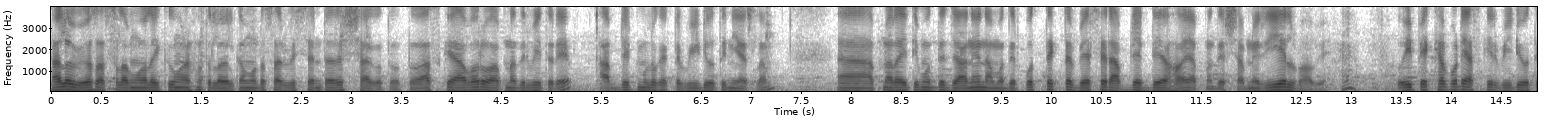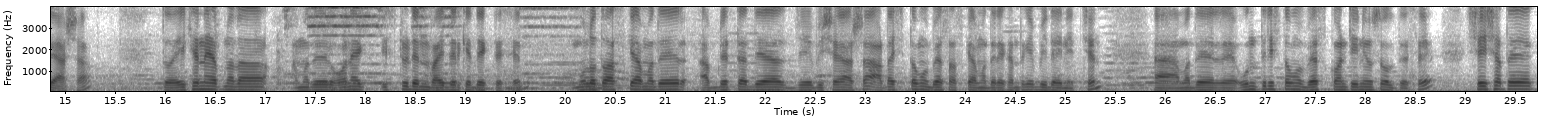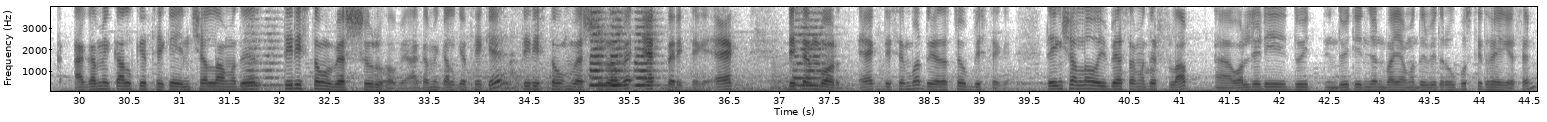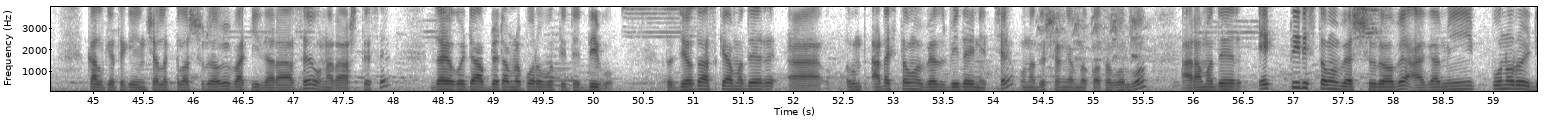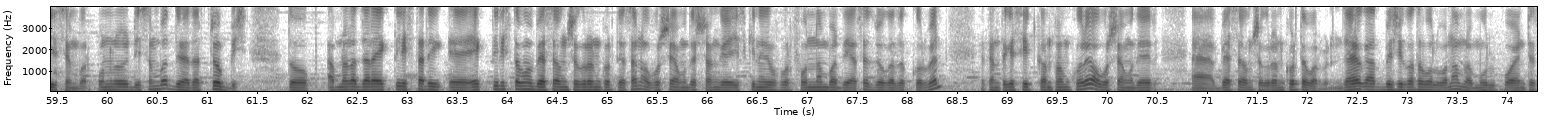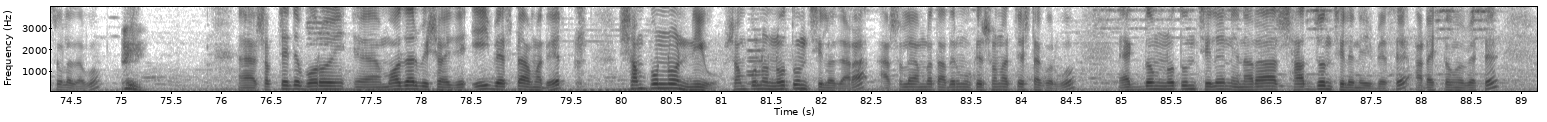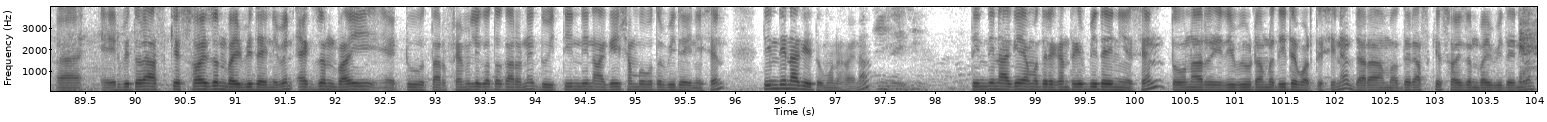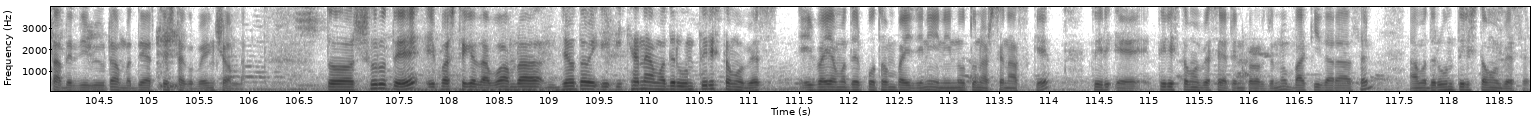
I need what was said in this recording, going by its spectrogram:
Hello বিয়স আসসালামু আলাইকুম রহমতুল্লাহ, ওয়েলকাম মোটর সার্ভিস সেন্টারে স্বাগত। তো আজকে আবারও আপনাদের ভিতরে আপডেটমূলক একটা ভিডিওতে নিয়ে আসলাম। আপনারা ইতিমধ্যে জানেন, আমাদের প্রত্যেকটা ব্যাচের আপডেট দেওয়া হয় আপনাদের সামনে রিয়েলভাবে হ্যাঁ? ওই প্রেক্ষাপটে আজকের ভিডিওতে আসা। তো এখানে আপনারা আমাদের অনেক স্টুডেন্ট ভাইদেরকে দেখতেছেন। মূলত আজকে আমাদের আপডেটটা দেওয়া যে বিষয়ে আসা, আঠাশতম ব্যাচ আজকে আমাদের এখান থেকে বিদায় নিচ্ছেন। আমাদের উনত্রিশতম ব্যাচ কন্টিনিউ চলতেছে। সেই সাথে আগামীকালকে থেকে ইনশাল্লাহ আমাদের তিরিশতম ব্যাচ শুরু হবে। আগামীকালকে থেকে তিরিশতম ব্যাচ শুরু হবে এক তারিখ থেকে। এক ডিসেম্বর এক ডিসেম্বর দুই হাজার চব্বিশ থেকে। তো ইনশাল্লাহ ওই ব্যাচ আমাদের ফ্লাপ অলরেডি দুই দুই তিনজন ভাই আমাদের ভিতরে উপস্থিত হয়ে গেছেন। কালকে থেকে ইনশাল্লাহ ক্লাস শুরু হবে। বাকি যারা আছে ওনারা আসতেছে। যাই হোক ওইটা আপডেট আমরা পরবর্তীতে দিব। তো যেহেতু আজকে আমাদের আঠাশতম ব্যাচ বিদায় নিচ্ছে, ওনাদের সঙ্গে আমরা কথা বলব। আর আমাদের একত্রিশতম ব্যাচ শুরু হবে আগামী পনেরোই ডিসেম্বর পনেরোই ডিসেম্বর দুই হাজার চব্বিশ। তো আপনারা যারা একত্রিশ তারিখ একত্রিশতম ব্যাচে অংশগ্রহণ করতে চান, অবশ্যই আমাদের সঙ্গে স্ক্রিনের উপর ফোন নাম্বার দেওয়া আছে, যোগাযোগ করবেন। এখান থেকে সিট কনফার্ম করে অবশ্যই আমাদের ব্যাচে অংশগ্রহণ করতে পারবেন। যাই হোক, আর বেশি কথা বলব না, আমরা মূল পয়েন্টে চলে যাব। সবচাইতে বড় মজার বিষয় যে এই ব্যাচটা আমাদের সম্পূর্ণ নিউ, সম্পূর্ণ নতুন ছিল যারা। আসলে আমরা তাদের মুখে শোনার চেষ্টা করব। একদম নতুন ছিলেন এনারা, সাতজন ছিলেন এই ব্যাচে, আঠাইশতম ব্যাচে। এর ভিতরে আজকে ছয়জন ভাই বিদায় নেবেন। একজন ভাই একটু তার ফ্যামিলিগত কারণে দুই, তিন দিন আগেই সম্ভবত বিদায় নিয়েছেন তিন দিন আগেই তো মনে হয় না? তিন দিন আগে আমাদের এখান থেকে বিদায় নিয়েছেন। তো ওনার রিভিউটা আমরা দিতে পারতেছি না। যারা আমাদের আজকে ছয়জন ভাই বিদায় নেবেন, তাদের রিভিউটা আমরা দেওয়ার চেষ্টা করব ইনশাল্লাহ তো শুরুতে এই পাশ থেকে যাব। আমরা যেহেতু এখানে আমাদের উনত্রিশতম ব্যাচ এই ভাই আমাদের প্রথম ভাই যিনি, ইনি নতুন আসছেন আজকে তিরি- তিরিশতম ব্যাচে অ্যাটেন্ড করার জন্য। বাকি যারা আছেন, আমাদের উনত্রিশতম ব্যাচের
